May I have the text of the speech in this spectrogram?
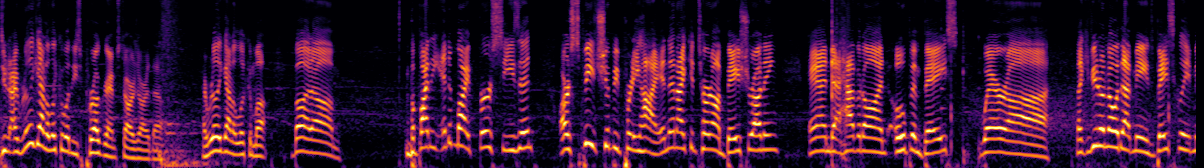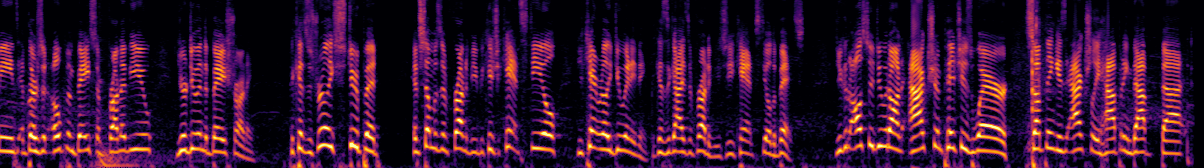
dude, I really got to look at what these program stars are, though. I really got to look them up. But, um, but by the end of my first season, our speed should be pretty high. And then I can turn on base running and uh, have it on open base where, uh, like, if you don't know what that means, basically it means if there's an open base in front of you, you're doing the base running. Because it's really stupid if someone's in front of you because you can't steal, you can't really do anything because the guy's in front of you, so you can't steal the base. You can also do it on action pitches where something is actually happening. That bat,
